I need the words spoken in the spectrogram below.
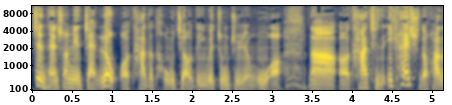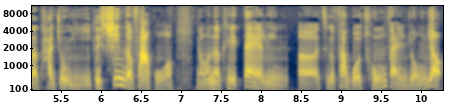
政坛上面崭露哦他的头角的一位政治人物啊。那呃，他其实一开始的话呢，他就以一个新的法国，然后呢可以带领呃这个法国重返荣耀。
